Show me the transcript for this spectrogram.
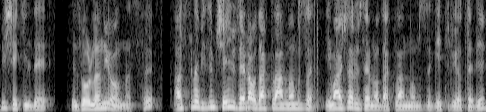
bir şekilde zorlanıyor olması aslında bizim şeyin üzerine odaklanmamızı, imajlar üzerine odaklanmamızı getiriyor tabii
